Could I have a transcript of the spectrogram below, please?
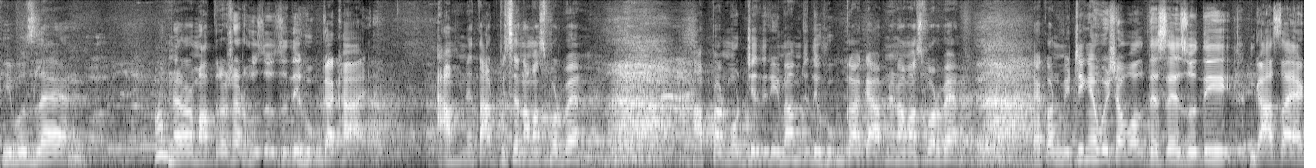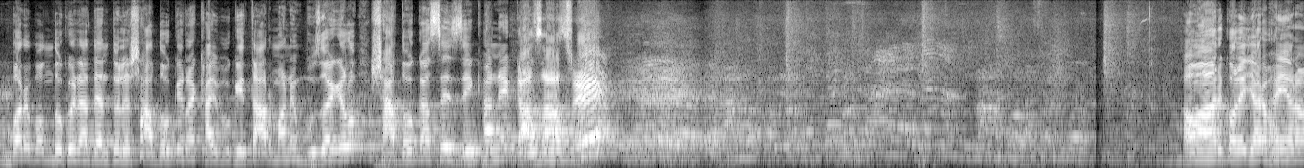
কি বুঝলেন? আপনারা মাদ্রাসার হুজুর যদি হুক্কা খায়, আপনি তার পিছে নামাজ পড়বেন? আপনার মসজিদের ইমাম যদি হুক্কা খায়, আপনি নামাজ পড়বেন? এখন মিটিংয়ে বসে বলতেছে, যদি গাজা একবারে বন্ধ করে দেন, তাহলে সাধকেরা খাইব কি? তার মানে বোঝা গেল সাধক আছে, যেখানে গাজা আছে। আমার কলেজার ভাইয়েরা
